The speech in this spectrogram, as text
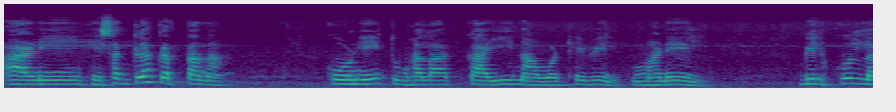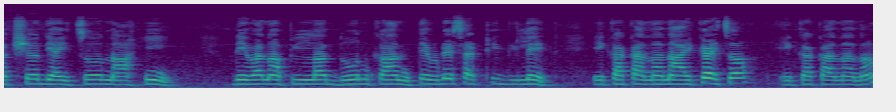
आणि हे सगळं करताना कोणी तुम्हाला काही नावं ठेवेल म्हणेल. बिलकुल लक्ष द्यायचं नाही. देवानं आपल्याला दोन कान तेवढ्यासाठी दिलेत. एका कानानं ऐकायचं एका कानानं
